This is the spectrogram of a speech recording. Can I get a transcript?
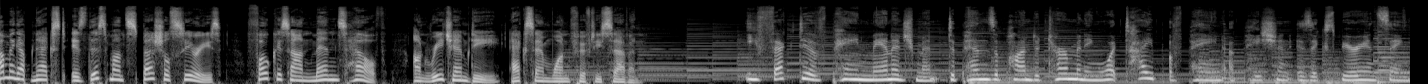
Coming up next is this month's special series, Focus on Men's Health, on ReachMD XM157. Effective pain management depends upon determining what type of pain a patient is experiencing.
